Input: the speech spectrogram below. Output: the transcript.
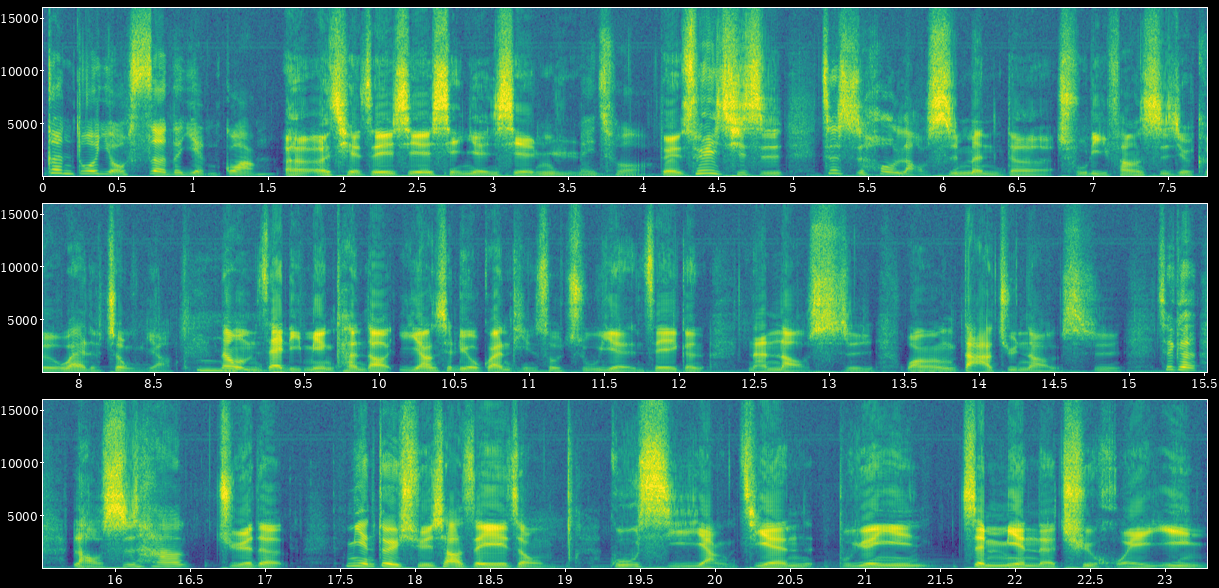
更多有色的眼光。呃，而且这一些闲言闲语，没错，对，所以其实这时候老师们的处理方式就格外的重要。嗯、那我们在里面看到，一样是刘冠廷所主演这一个男老师王大军老师，这个老师他觉得面对学校这一种姑息养奸，不愿意正面的去回应。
